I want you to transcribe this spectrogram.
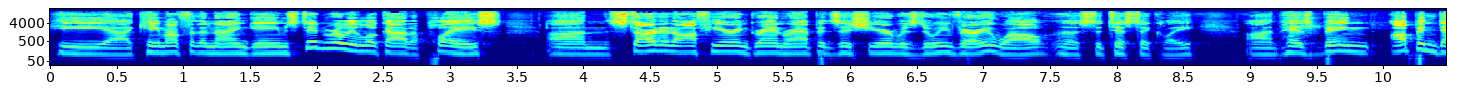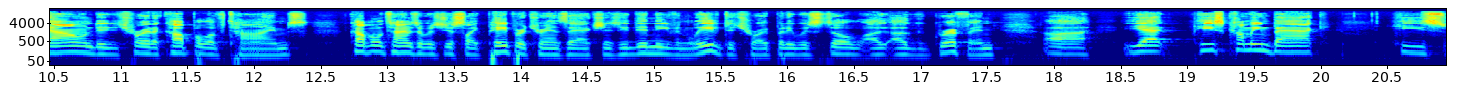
he uh, came up for the nine games, didn't really look out of place. Um, started off here in Grand Rapids this year, was doing very well uh, statistically. Um, has been up and down to Detroit a couple of times. A couple of times it was just like paper transactions. He didn't even leave Detroit, but he was still a, a Griffin. Uh, yet he's coming back. He's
